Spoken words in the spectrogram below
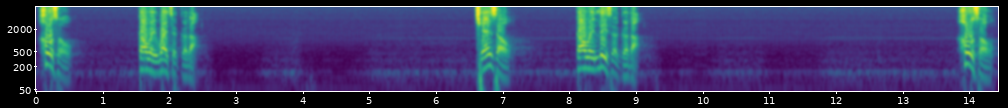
后手高位外侧格挡，前手高位内侧格挡。后手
